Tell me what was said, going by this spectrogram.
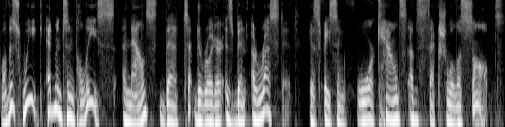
Well, this week, Edmonton police announced that de Ruyter has been arrested, is facing four counts of sexual assault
